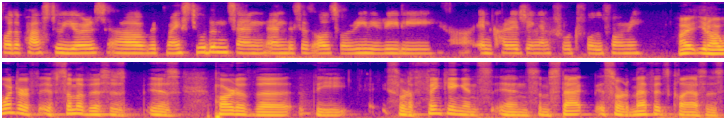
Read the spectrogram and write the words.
for the past two years uh, with my students and and this is also really really uh, encouraging and fruitful for me. I, you know, I wonder if, if some of this is is part of the the sort of thinking in in some stat sort of methods classes,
